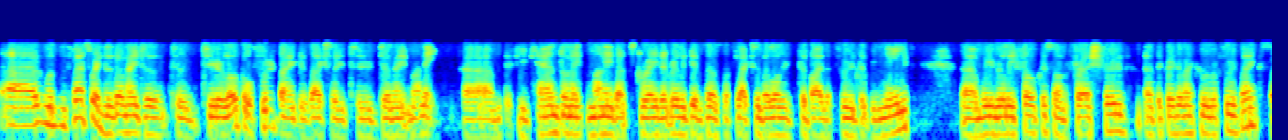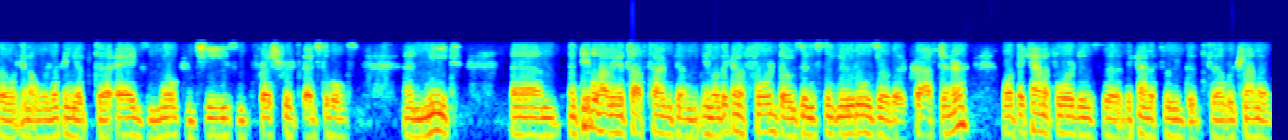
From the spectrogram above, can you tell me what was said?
Uh, well, the best way to donate to, to, to, your local food bank is actually to donate money. Um, if you can donate money, that's great. It really gives us the flexibility to buy the food that we need. Uh, we really focus on fresh food at the Greater Vancouver Food Bank. So, you know, we're looking at uh, eggs and milk and cheese and fresh fruit, vegetables, and meat. Um, and people having a tough time can, you know, they can afford those instant noodles or the Kraft Dinner. What they can't afford is the, the kind of food that uh, we're trying to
